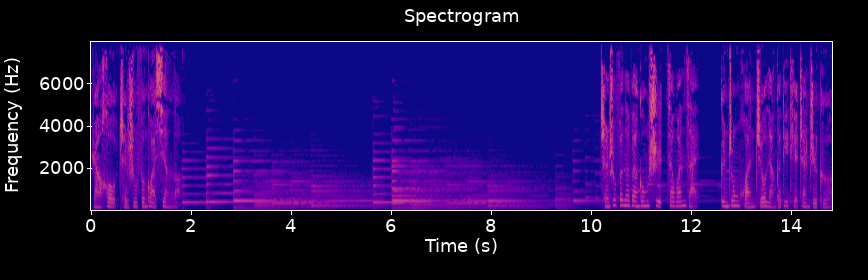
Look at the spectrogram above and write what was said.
然后陈淑芬挂线了。陈淑芬的办公室在湾仔，跟中环只有两个地铁站之隔，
